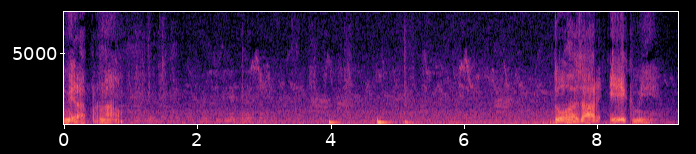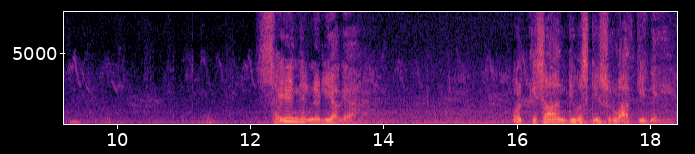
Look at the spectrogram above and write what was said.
मेरा प्रणाम। दो हज़ार एक में सही निर्णय लिया गया और किसान दिवस की शुरुआत की गई।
